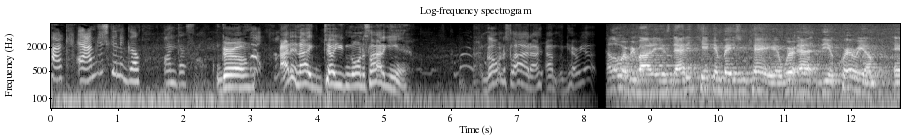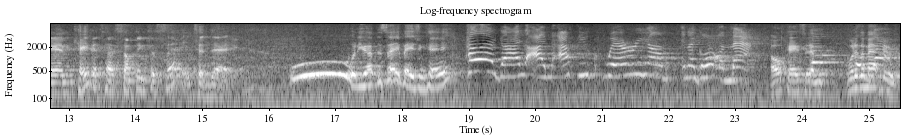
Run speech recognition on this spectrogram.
park, and I'm just gonna go on the slide. Girl, I did not tell you you can go on the slide again. Go on the slide. I, I, hurry up. Hello, everybody. It's Daddy Kik and Bajan Kay, and we're at the aquarium. And Kaydence has something to say today. Ooh, what do you have to say, Bajan Kay? Hello, guys. I'm at the aquarium, and I go on mat. Okay, so, So, then, what does so the mat guys- do?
